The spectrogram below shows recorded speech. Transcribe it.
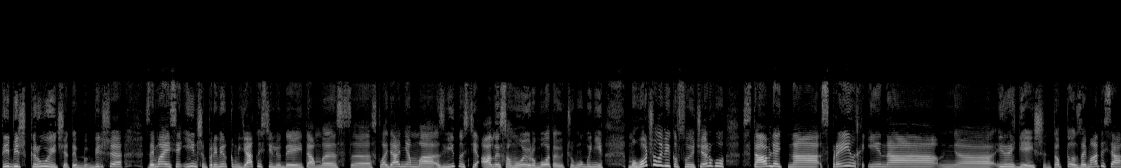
Ти більш керуюча, ти більше займаєшся іншим перевірком якості людей, там е, е, складанням е, звітності, а не самою роботою. Чому би ні? Мого чоловіка, в свою чергу, ставлять на спрейнг і на е, тобто займатися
